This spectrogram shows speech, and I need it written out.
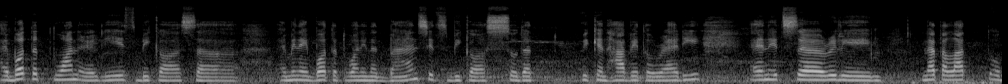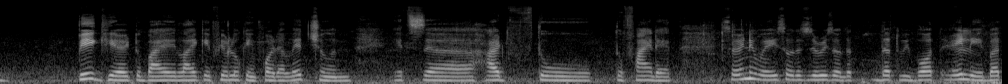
i bought that one early. Because uh, i mean i bought that one in advance. It's because so that we can have it already. And it's uh, really not a lot of big here to buy. Like if you're looking for the lechon it's uh, hard to to find it so anyway so that's the reason that that we bought early but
